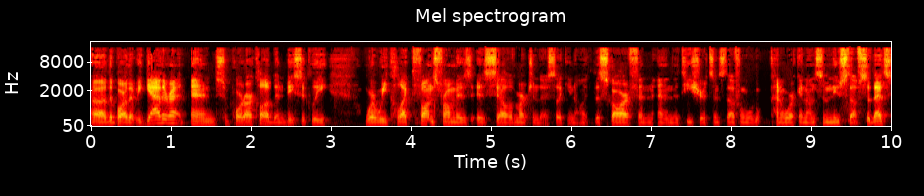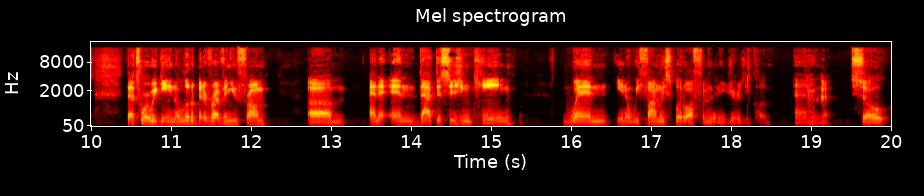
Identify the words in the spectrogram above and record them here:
uh, the bar that we gather at and support our club. And basically, where we collect funds from is is sale of merchandise, like you know, like the scarf and and the t-shirts and stuff. And we're kind of working on some new stuff. So that's that's where we gain a little bit of revenue from. Um, and and that decision came when you know we finally split off from the New Jersey club. And okay. so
